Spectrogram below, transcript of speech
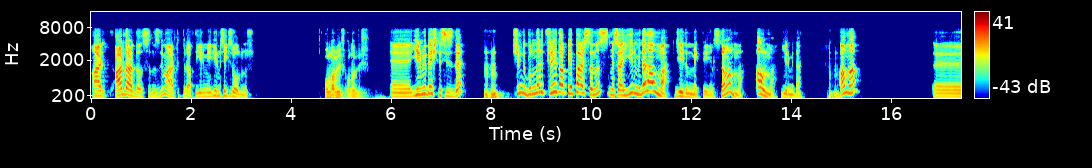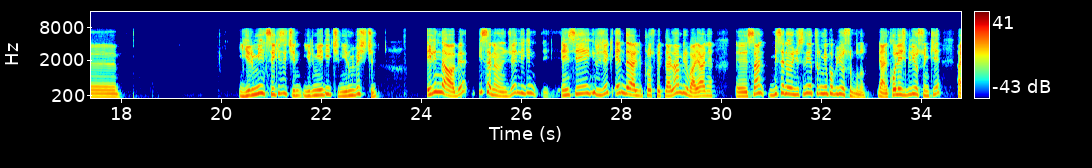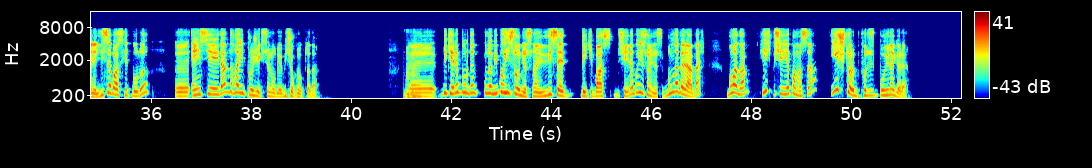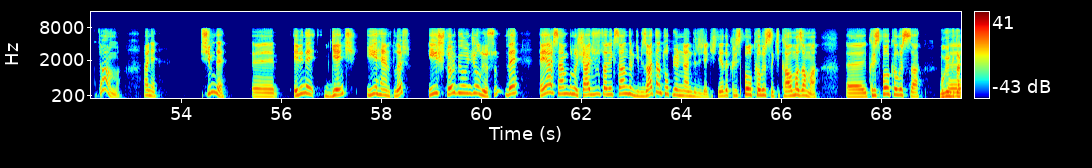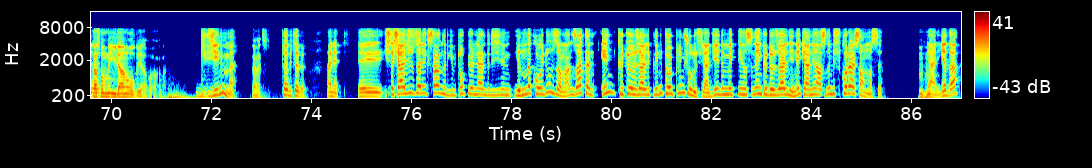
ar- ard ardasınız değil mi artık draftta? 27-28 oldunuz. Olabilir, olabilir. Ee, 25 de sizde. Hı hı. Şimdi bunları trade up yaparsanız mesela 20'den alma Jaden McDaniels tamam mı? Alma 20'den. Hı hı. Ama ee, 28 için, 27 için, 25 için elinde abi bir sene önce ligin NCAA'ye girecek en değerli prospektlerden biri var. Yani e, sen bir sene öncesine yatırım yapabiliyorsun bunun. Yani kolej biliyorsun ki hani lise basketbolu e, NCAA'den daha iyi projeksiyon oluyor birçok noktada. Hı hı. E, bir kere burada buna bir bahis oynuyorsun. Hani lisedeki bas şeyine bahis oynuyorsun. Bununla beraber bu adam hiçbir şey yapamasa iyi şutör pozisyon boyuna göre. Tamam mı? Hani şimdi e, eline genç, iyi handler, iyi şutör bir oyuncu alıyorsun ve eğer sen bunu Shaljus Alexander gibi zaten top yönlendirecek işte ya da Chris Paul kalırsa ki kalmaz ama e, Chris Paul kalırsa Bugünkü e, takas onun ilanı oldu ya bu arada. Gideceğinin mi? Evet. Tabii tabii. Hani e, işte Shaljus Alexander gibi top yönlendiricinin yanına koyduğun zaman zaten en kötü özelliklerini törpülemiş oluyorsun. Yani Jaden McDaniels'ın en kötü özelliği ne? Kendini aslında bir skorer sanması. Hı hı. Yani ya da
